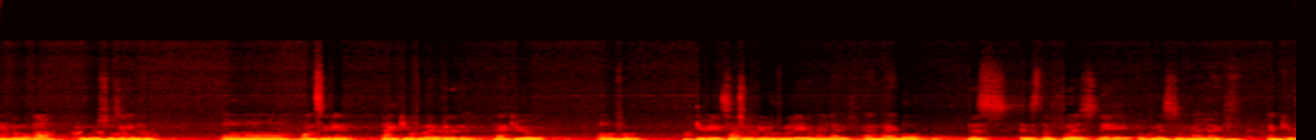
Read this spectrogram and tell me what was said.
കണ്ടുമുട്ടാം എന്ന് വിശ്വസിക്കുന്നു. Once again thank you for everything thank you for giving such a beautiful day to my life and I hope this is the first day of rest of my life thank you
